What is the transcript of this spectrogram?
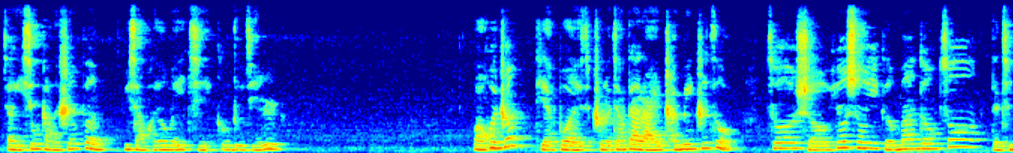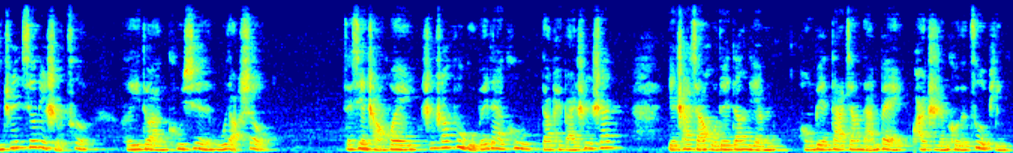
将以兄长的身份与小朋友们一起共度节日。晚会中，TFBOYS 除了将带来成名之作《左手右手一个慢动作》的青春修炼手册和一段酷炫舞蹈秀。在现场会身穿复古背带裤，搭配白衬衫，演唱小虎队当年红遍大江南北、脍炙人口的作品，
